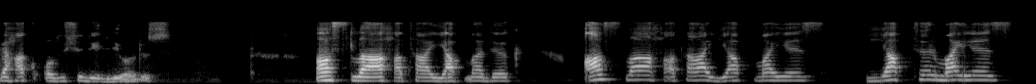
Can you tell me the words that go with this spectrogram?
ve hak oluşu diliyoruz. Asla hata yapmadık. Asla hata yapmayız, yaptırmayız.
